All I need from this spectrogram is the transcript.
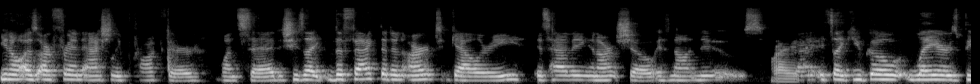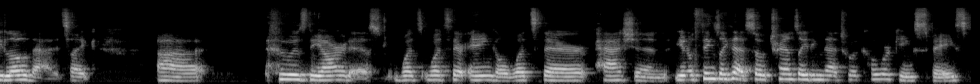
you know, as our friend Ashley Proctor once said, she's like, the fact that an art gallery is having an art show is not news. Right. right? It's like you go layers below that. It's like, uh, who is the artist? What's what's their angle? What's their passion? You know, things like that. So translating that to a co-working space,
